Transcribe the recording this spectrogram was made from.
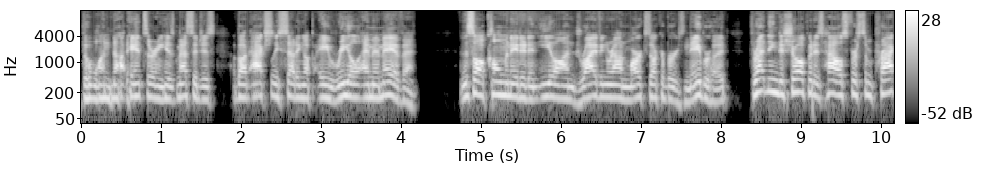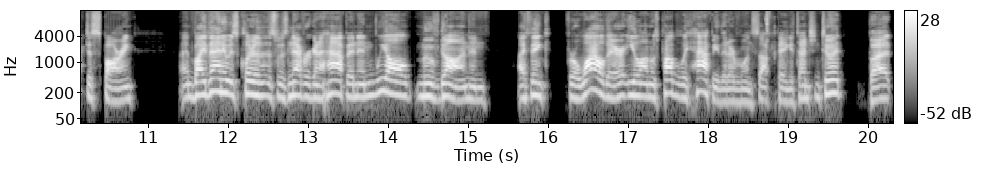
the one not answering his messages about actually setting up a real MMA event. And this all culminated in Elon driving around Mark Zuckerberg's neighborhood, threatening to show up at his house for some practice sparring. And by then, it was clear that this was never going to happen, and we all moved on. And I think for a while there, Elon was probably happy that everyone stopped paying attention to it. But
